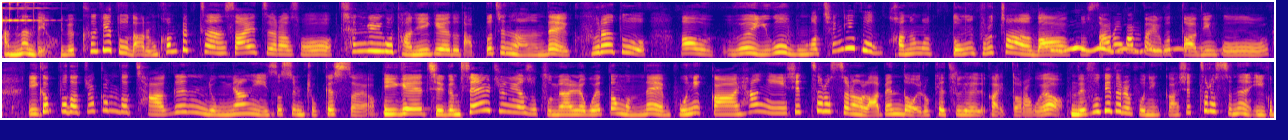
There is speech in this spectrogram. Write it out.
안 난대요. 이게 크기도 나름 컴팩트한 사이즈라서 챙기고 다니기에도 나쁘지는 않은데 그래도 아 왜 이거 뭔가 챙기고 가는 거 너무 그렇잖아. 나 그거 싸러 간다 이것도 아니고 이것보다 조금 더 작은 용량이 있었으면 좋겠어요. 이게 지금 세일 중이어서 구매하려고 했던 건데 보니까 향이 시트러스랑 라벤더 이렇게 두 개가 있더라고요. 근데 후기들을 보니까 시트러스는 이거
